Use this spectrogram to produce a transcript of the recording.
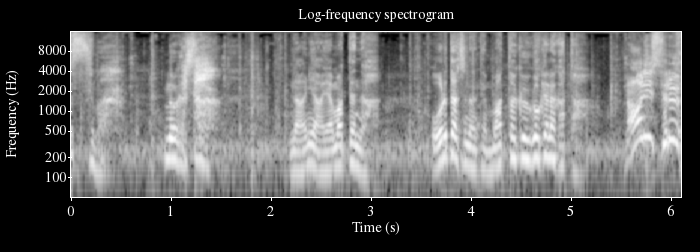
すまん。逃した。何謝ってんだ。俺たちなんて全く動けなかった。何してる。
